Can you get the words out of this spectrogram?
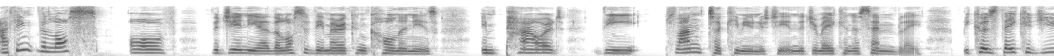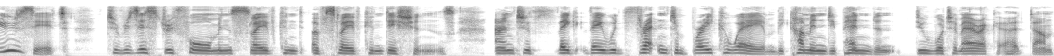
I think the loss of Virginia, the loss of the American colonies, empowered the planter community in the Jamaican Assembly because they could use it to resist reform in slave con- of slave conditions and to they they would threaten to break away and become independent do what America had done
